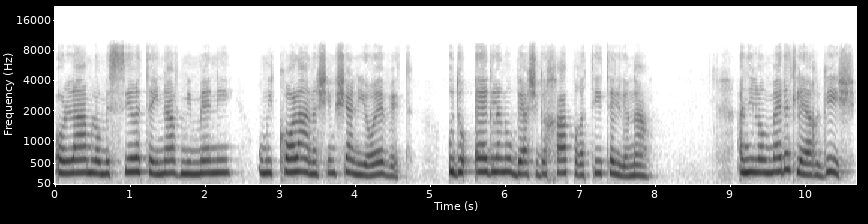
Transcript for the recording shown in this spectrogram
עולם לא מסיר את עיניו ממני ומכל האנשים שאני אוהבת. הוא דואג לנו בהשגחה פרטית עליונה. אני לומדת להרגיש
